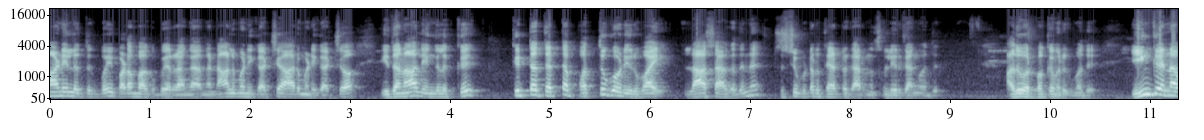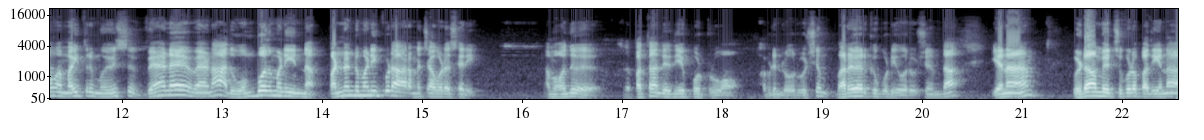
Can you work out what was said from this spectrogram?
மாநிலத்துக்கு போய் படம் பார்க்க போயிடுறாங்க. அங்கே நாலு மணி காட்சி ஆறு மணி காட்சியோ. இதனால் எங்களுக்கு கிட்டத்தட்ட பத்து கோடி ரூபாய் லாஸ் ஆகுதுன்னு டிஸ்ட்ரிபியூட்டர் தேட்டருக்காரங்க சொல்லியிருக்காங்க வந்து. அது ஒரு பக்கம் இருக்கும்போது இங்கே நம்ம மைத்ரி மூவிஸ் வேணே வேணாம் அது ஒம்பது மணி என்ன பன்னெண்டு மணி கூட ஆரம்பித்தா கூட சரி. நம்ம வந்து அந்த பத்தாம் தேதியே போட்டுருவோம் அப்படின்ற ஒரு விஷயம் வரவேற்கக்கூடிய ஒரு விஷயம் தான். ஏன்னா விடாமுயற்சி கூட பார்த்தீங்கன்னா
